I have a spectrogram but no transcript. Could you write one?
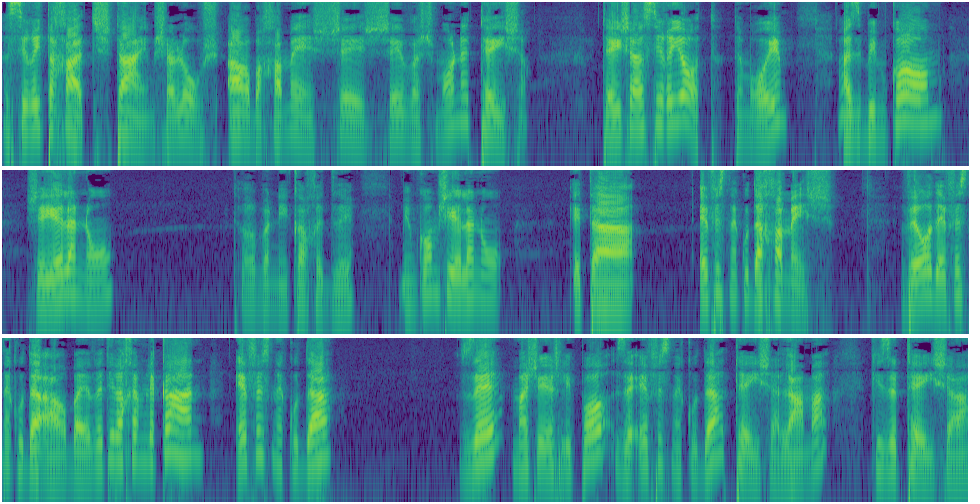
עשירית אחת, שתיים, שלוש, ארבע, חמש, שש, שבע, שמונה, תשע. תשע עשיריות, אתם רואים? אז במקום שיהיה לנו, תכף אני אקח את זה, במקום שיהיה לנו את ה-0.5 ועוד 0.4, הבאתי לכם לכאן 0. זה, מה שיש לי פה, זה 0.9. למה? כי זה 9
